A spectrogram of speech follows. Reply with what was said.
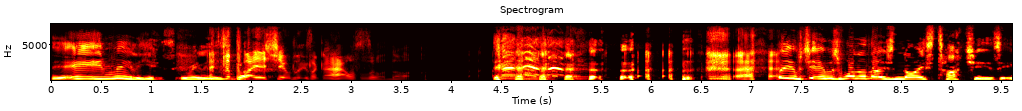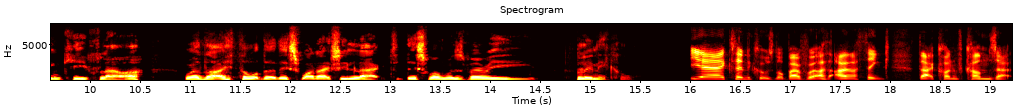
it, it really is. It really is. the But- player shield looks like a house or not. But it was, it was one of those nice touches in Keyflower where that I thought that this one actually lacked. This one was very clinical. Yeah, clinical is not bad for it. I, I think that kind of comes at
